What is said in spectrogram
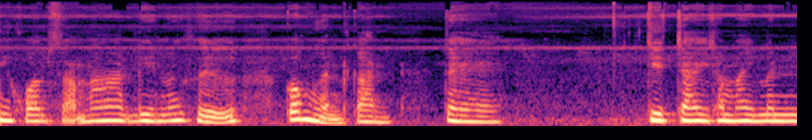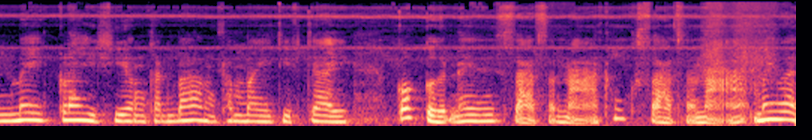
มีความสามารถเรียนหนังสือก็เหมือนกัน แต่จิตใจทำไมมันไม่ใกล้เคียงกันบ้างทำไมจิตใจก็เกิดในศาสนาทุกศาสนา ไม่ว่า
